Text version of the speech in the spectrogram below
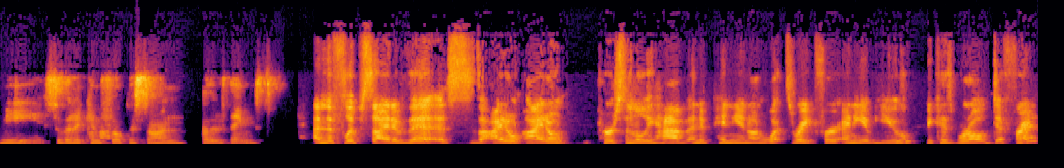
me so that I can focus on other things. and the flip side of this i don't i don't personally have an opinion on what's right for any of you because we're all different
